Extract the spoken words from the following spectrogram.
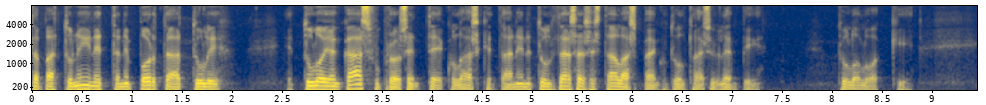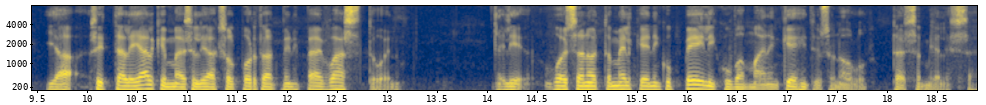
tapahtui niin, että ne portaat tuli, että tulojen kasvuprosentteja kun lasketaan, niin ne tuli tasaisesti alaspäin, kun tultaisiin ylempiin tuloluokkiin. Ja sitten tällä jälkimmäisellä jaksolla portaat meni päinvastoin. Eli voisi sanoa, että melkein niin kuin peilikuvamainen kehitys on ollut tässä mielessä.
